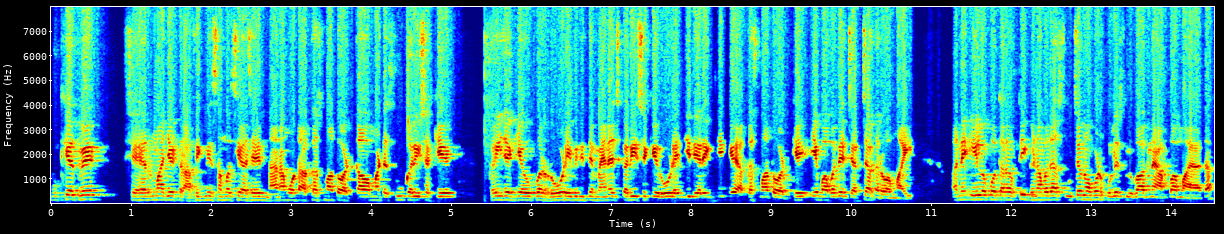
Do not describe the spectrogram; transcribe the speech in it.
મુખ્યત્વે શહેરમાં જે ટ્રાફિકની સમસ્યા છે, નાના મોટા અકસ્માતો અટકાવવા માટે શું કરી શકીએ, કઈ જગ્યા ઉપર રોડ એવી રીતે મેનેજ કરી શકીએ, રોડ એન્જિનિયરિંગથી કે અકસ્માતો અટકે, એ બાબતે ચર્ચા કરવામાં આવી. અને એ લોકો તરફથી ઘણા બધા સૂચનો પણ પોલીસ વિભાગને આપવામાં આવ્યા હતા.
